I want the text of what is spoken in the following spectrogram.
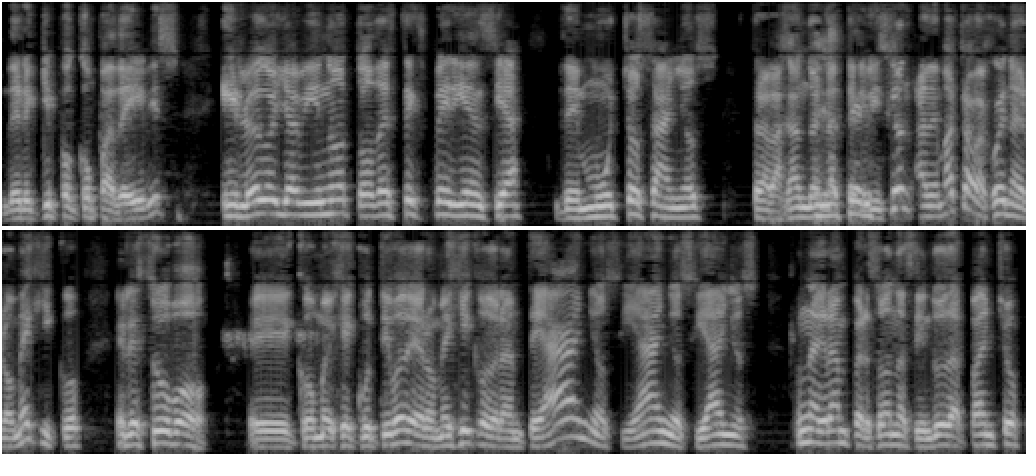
del equipo Copa Davis y luego ya vino toda esta experiencia de muchos años trabajando en la televisión. Además trabajó en Aeroméxico. Él estuvo eh, como ejecutivo de Aeroméxico durante años y años y años. Una gran persona, sin duda, Pancho.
